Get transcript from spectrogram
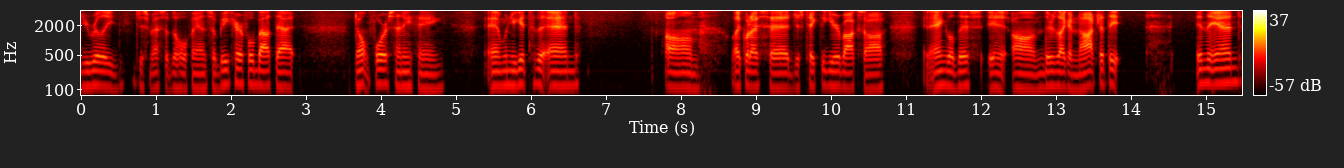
you really just mess up the whole fan. So be careful about that. Don't force anything. And when you get to the end, um, like what I said, just take the gearbox off and angle this. It, um, there's like a notch at the in the end.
